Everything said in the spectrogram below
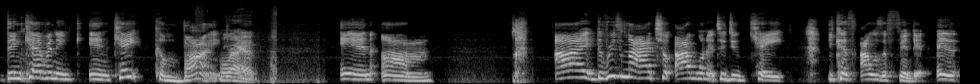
than Kevin and, and Kate combined. Right. And um I the reason I cho- I wanted to do Kate because I was offended. And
